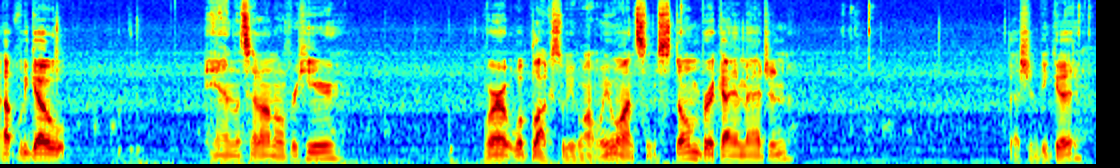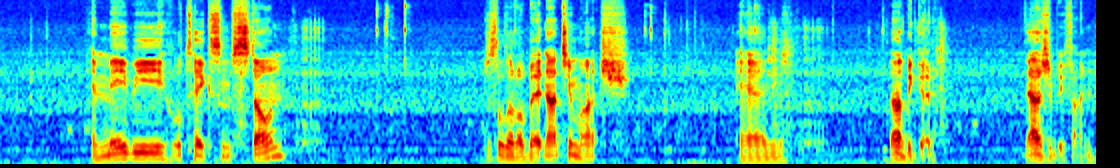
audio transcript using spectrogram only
Up we go. And let's head on over here. Where, what blocks do we want? We want some stone brick, I imagine. That should be good. And maybe we'll take some stone. Just a little bit, not too much. And that'll be good. That should be fun.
